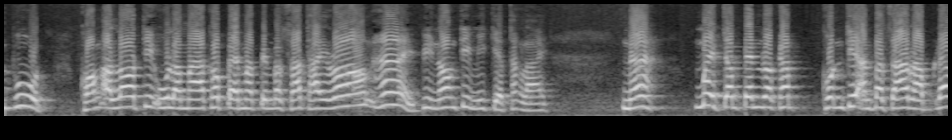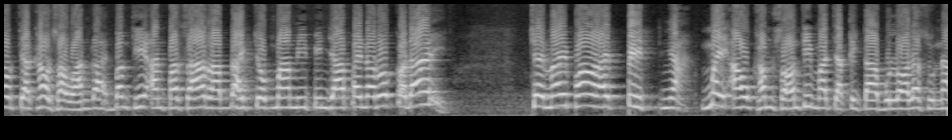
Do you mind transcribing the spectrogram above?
ำพูดของอัลลอฮ์ที่อุลามาเขาแปลมาเป็นภาษาไทยร้องไห้ พี่น้องที่มีเกียรติทั้งหลายนะไม่จำเป็นหรอกครับ คนที่อ่านภาษาอาหรับแล้วจะเข้าสวรรค์ได้ บางทีอ่านภาษาอาหรับได้จบมามีปัญญาไปนรกก็ได้ ใช่ไหมเพราะอะไรปิดไงไม่เอาคำสอนที่มาจากกิตาบุลลอและสุนนะ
